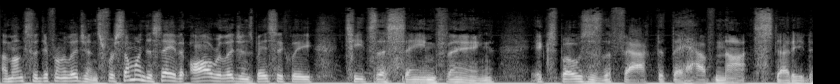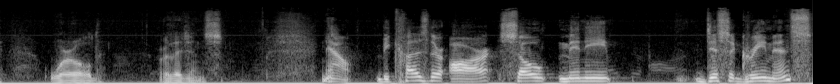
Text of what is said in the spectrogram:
amongst the different religions. For someone to say that all religions basically teach the same thing exposes the fact that they have not studied world religions. Now, because there are so many disagreements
